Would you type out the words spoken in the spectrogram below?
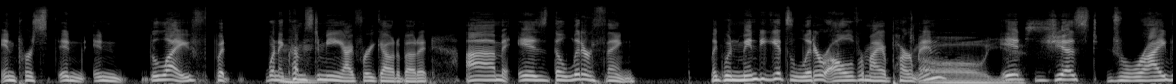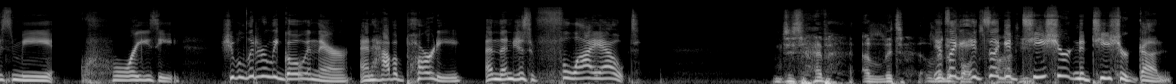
in pers- in in life, but when it comes to me, I freak out about it. Um, is the litter thing. Like when Mindy gets litter all over my apartment, Oh yes. it just drives me crazy. She will literally go in there and have a party and then just fly out. Just have a lit. A It's like litter it's like a party. t-shirt and a t-shirt gun.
